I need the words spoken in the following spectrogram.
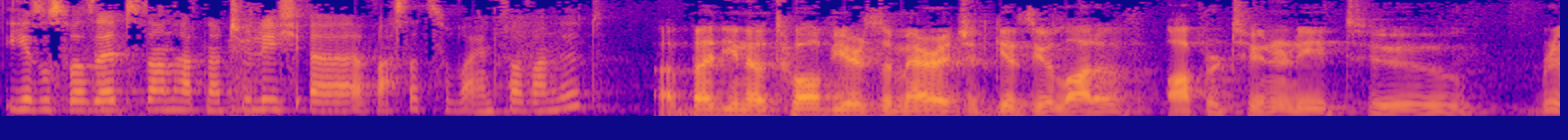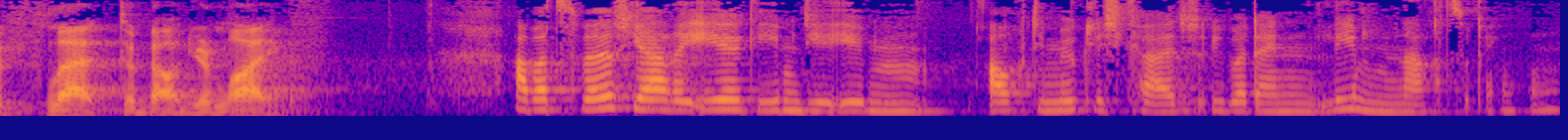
Jesus war selbst dann, hat natürlich äh, Wasser zu Wein verwandelt. Uh, but you know, 12 years of marriage, it gives you a lot of opportunity to reflect about your life. Aber zwölf Jahre Ehe geben dir eben auch die Möglichkeit, über dein Leben nachzudenken.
